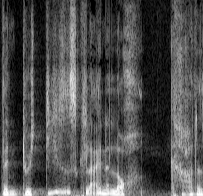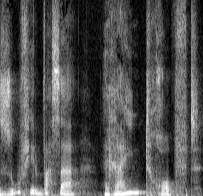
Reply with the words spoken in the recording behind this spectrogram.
wenn durch dieses kleine Loch gerade so viel Wasser reintropft,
